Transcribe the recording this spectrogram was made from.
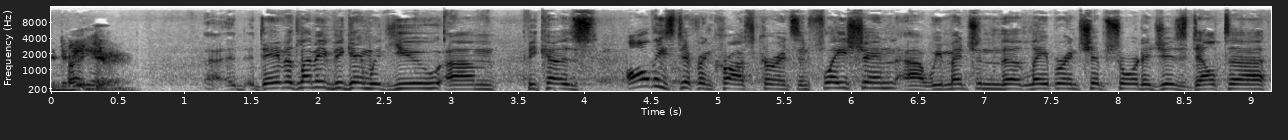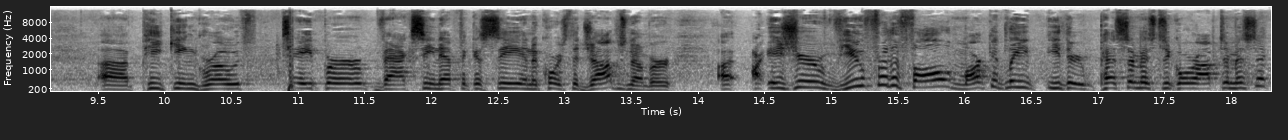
Good to be here. Uh, David, let me begin with you um, because all these different cross currents, inflation, uh, we mentioned the labor and chip shortages, Delta, uh, peaking growth, taper, vaccine efficacy, and of course the jobs number. Uh, is your view for the fall markedly either pessimistic or optimistic?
